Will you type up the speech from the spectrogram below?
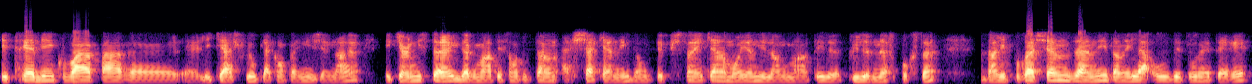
qui est très bien couvert par euh, euh, les cash flows que la compagnie génère et qui a un historique d'augmenter son dividende à chaque année. Donc, depuis cinq ans, en moyenne, il a augmenté de plus de 9% Dans les prochaines années, étant donné la hausse des taux d'intérêt,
